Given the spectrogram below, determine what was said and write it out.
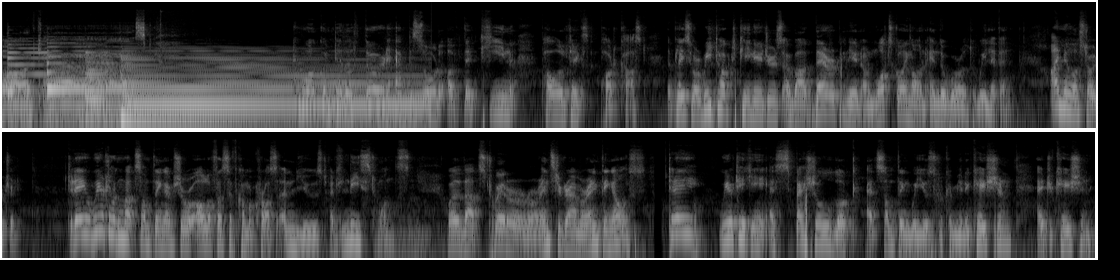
Podcast. And welcome to the third episode of the Teen Politics Podcast, the place where we talk to teenagers about their opinion on what's going on in the world we live in. I'm your host, Arjun. Today, we are talking about something I'm sure all of us have come across and used at least once, whether that's Twitter or Instagram or anything else. Today, we are taking a special look at something we use for communication, education,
